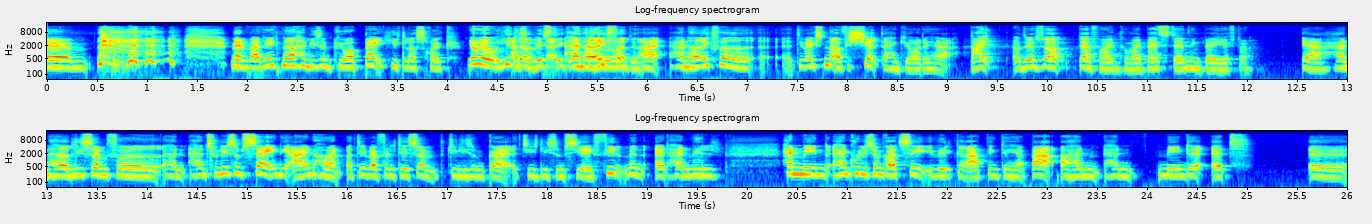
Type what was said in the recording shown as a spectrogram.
Øh, men var det ikke noget, han ligesom gjorde bag Hitlers ryg? Jo, jo, Hitler altså, vidste ikke han havde ikke fået, det. Nej, han havde ikke fået, det var ikke sådan officielt, at han gjorde det her. Nej, og det er jo så derfor, han kommer i bad standing bagefter. Ja, han havde ligesom fået, han, han tog ligesom sagen i egen hånd, og det er i hvert fald det, som de ligesom gør, de ligesom siger i filmen, at han ville, han mente, han kunne ligesom godt se, i hvilken retning det her bar, og han, han mente, at, øh,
